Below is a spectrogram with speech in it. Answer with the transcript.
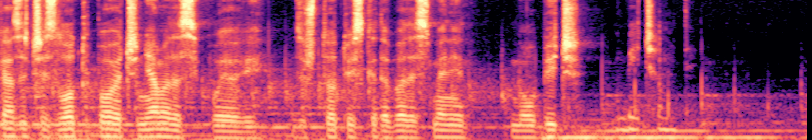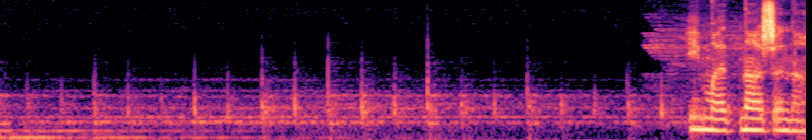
Каза, че злото повече няма да се появи, защото иска да бъде с мен и ме обича. Обичам те. Има една жена.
